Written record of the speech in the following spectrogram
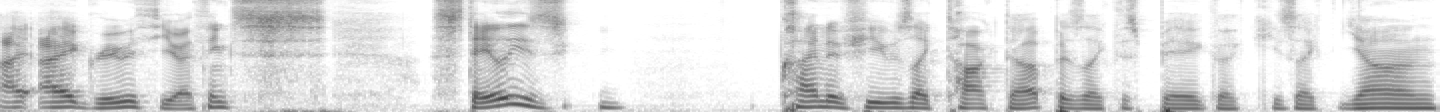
I, I agree with you. I think S- Staley's kind of he was like talked up as like this big like he's like young.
